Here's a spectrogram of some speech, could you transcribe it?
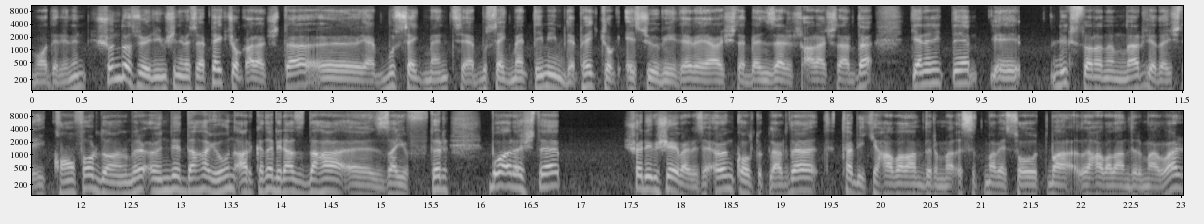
modelinin. Şunu da söyleyeyim şimdi mesela pek çok araçta e, yani bu segment, yani bu segment demeyeyim de pek çok SUV'de veya işte benzer araçlarda genellikle e, lüks donanımlar ya da işte konfor donanımları önde daha yoğun, arkada biraz daha e, zayıftır. Bu araçta Şöyle bir şey var mesela ön koltuklarda tabii ki havalandırma, ısıtma ve soğutma havalandırma var.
